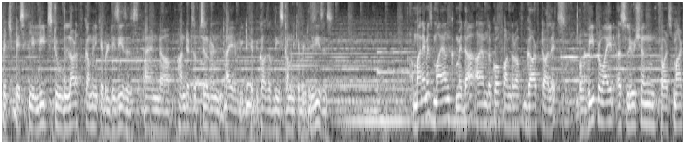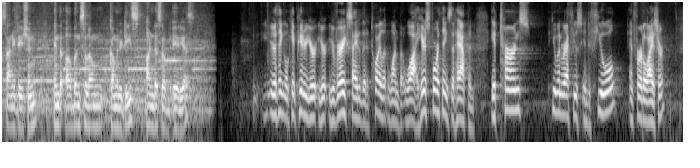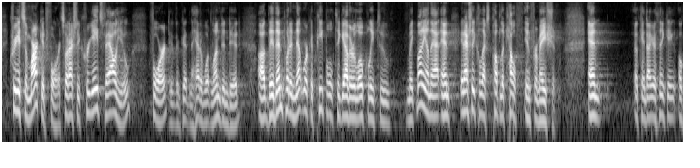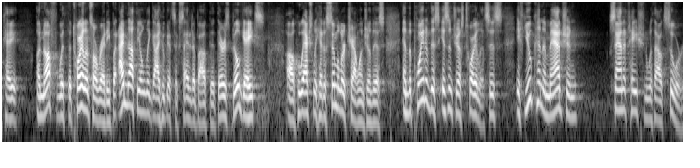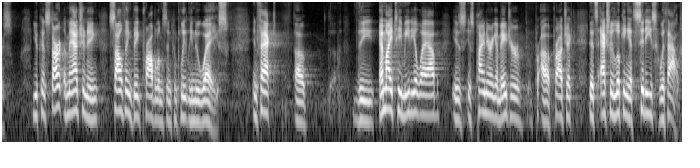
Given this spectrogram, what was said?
which basically leads to a lot of communicable diseases, and uh, hundreds of children die every day because of these communicable diseases. My name is Mayank Midha. I am the co-founder of Garv Toilets. We provide a solution for smart sanitation in the urban slum communities, underserved areas. You're thinking, okay, Peter, you're, you're, you're very excited that a toilet won, but why? Here's four things that happen. It turns human refuse into fuel and fertilizer, creates a market for it, so it actually creates value for it. They're getting ahead of what London did. Uh, they then put a network of people together locally to make money on that, and it actually collects public health information. And okay, now you're thinking, okay, enough with the toilets already, but I'm not the only guy who gets excited about that. There's Bill Gates, uh, who actually had a similar challenge on this. And the point of this isn't just toilets. It's if you can imagine sanitation without sewers, you can start imagining solving big problems in completely new ways. In fact, uh, the MIT Media Lab is, is pioneering a major uh, project that's actually looking at cities without.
